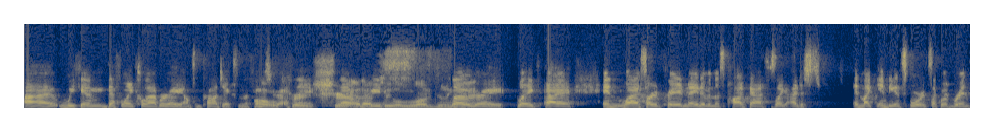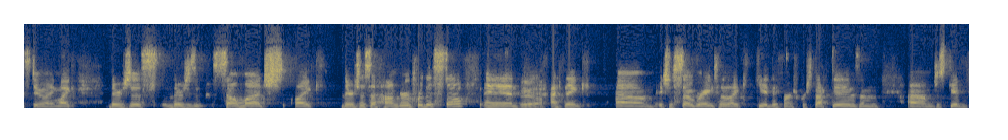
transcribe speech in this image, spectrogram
i we can definitely collaborate on some projects in the future oh, I for sure. That I'd absolutely love doing so that. great like i and why i started creative native in this podcast is like i just in like indian sports like what brent's doing like there's just there's so much like there's just a hunger for this stuff. And Yeah. i think um it's just so great to like get different perspectives and um just give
